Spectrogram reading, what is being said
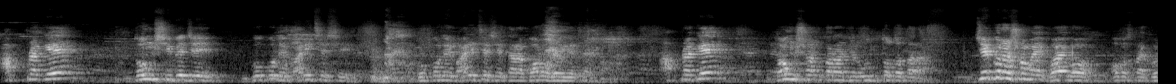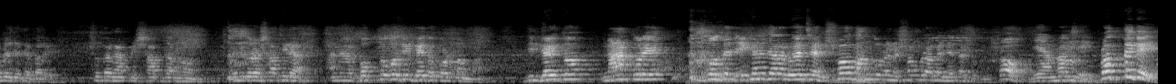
আপনাকে দংশী বেজে গোকুলে বাড়িছে সে গোকুলে বাড়িছে সে তারা বড় হয়ে গেছে এখন। আপনাকে দংশন করার জন্য উদ্যত তারা। যে কোনো সময় ভয়াবহ অবস্থা ঘটে যেতে পারে। সুতরাং আপনি সাবধান হন। বন্ধুরা, সাথীরা, আমি আমার বক্তব্য দীর্ঘায়িত করলাম না। দীর্ঘায়িত না করে বলতে যে এখানে যারা রয়েছেন সব আন্দোলনের সংগ্রামের নেতা কর্মী সব প্রত্যেকেই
